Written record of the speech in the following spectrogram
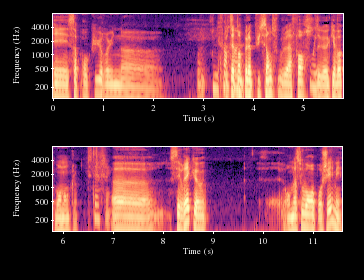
Et ça procure une, euh, peut-être un peu la puissance ou la force qu'évoque mon oncle. Tout à fait. Euh, c'est vrai que on me l'a souvent reproché, mais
